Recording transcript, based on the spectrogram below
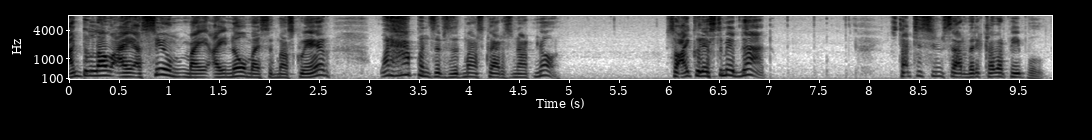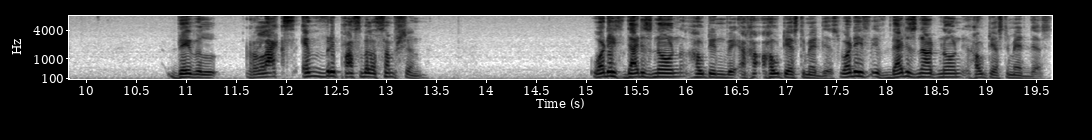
Until now I assume my I know my sigma square. What happens if sigma square is not known? So I could estimate that. Statisticians are very clever people. They will relax every possible assumption. What if that is known how to, how to estimate this? What if, if that is not known how to estimate this?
